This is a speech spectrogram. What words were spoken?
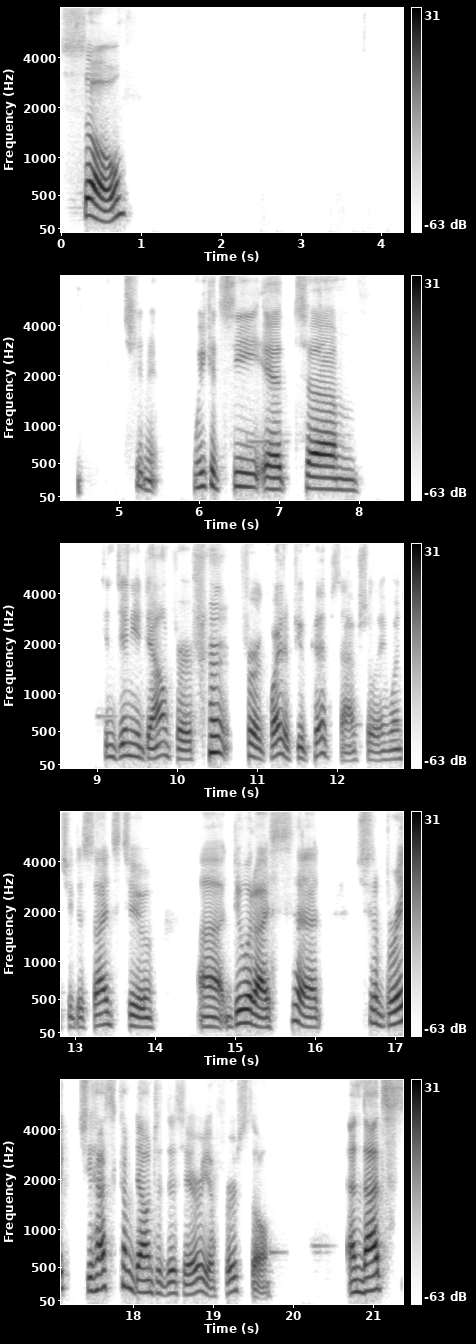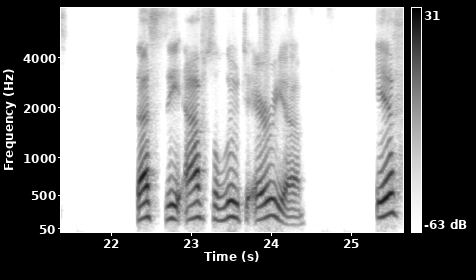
So, excuse me, we could see it um, continue down for, for for quite a few pips actually. When she decides to uh, do what I said, she's gonna break. She has to come down to this area first, though, and that's that's the absolute area. If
